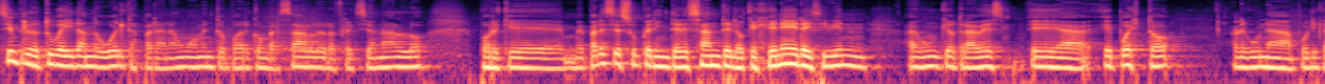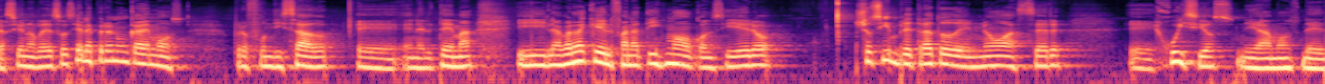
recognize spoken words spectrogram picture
siempre lo tuve ahí dando vueltas para en algún momento poder conversarlo y reflexionarlo porque me parece súper interesante lo que genera y si bien algún que otra vez he puesto alguna publicación en redes sociales, pero nunca hemos profundizado eh, en el tema. Y la verdad que el fanatismo considero, yo siempre trato de no hacer eh, juicios, digamos, de,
